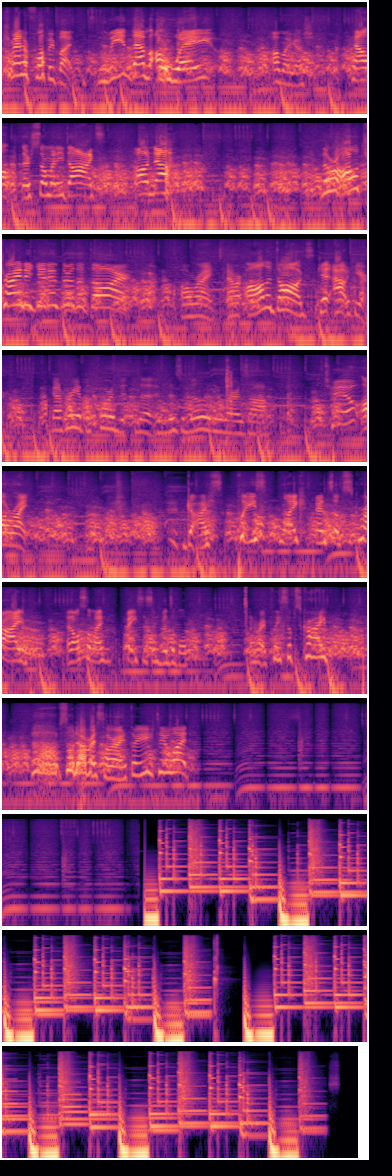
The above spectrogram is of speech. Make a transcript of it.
Commander Fluffy Butt, lead them away. Oh my gosh. Help, there's so many dogs. Oh no! They're all trying to get in through the door. All right, now all the dogs, get out here. Gotta hurry up before the, the invisibility wears off. Two, all right. Guys, please like and subscribe. And also my face is invisible. All right, please subscribe. I'm so nervous. All right, three, two, one.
